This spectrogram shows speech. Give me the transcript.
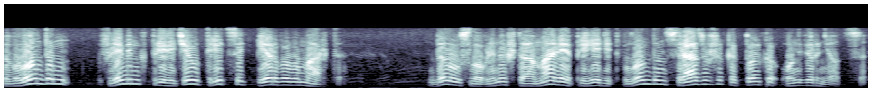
В Лондон Флеминг прилетел 31 марта. было условлено, что Амалия приедет в Лондон сразу же, как только он вернется.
